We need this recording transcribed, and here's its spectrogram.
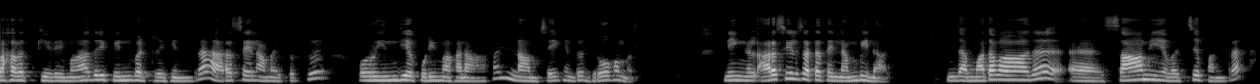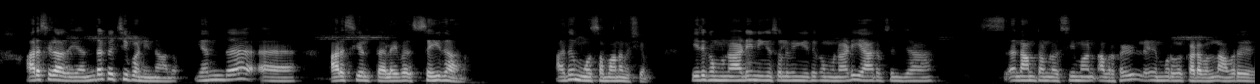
பகவத்கீதை மாதிரி பின்பற்றுகின்ற அரசியல் அமைப்புக்கு ஒரு இந்திய குடிமகனாக நாம் செய்கின்ற துரோகம் அது. நீங்கள் அரசியல் சட்டத்தை நம்பினால் இந்த மதவாத சாமியை வச்சு பண்ணுற அரசியல் அது எந்த கட்சி பண்ணினாலும் எந்த அரசியல் தலைவர் செய்தாலும் அது மோசமான விஷயம். இதுக்கு முன்னாடி நீங்கள் சொல்லுவீங்க இதுக்கு முன்னாடி யார் செஞ்சா? நாம் தமிழர் சீமான் அவர்கள் முருக கடவுள்னு அவர்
